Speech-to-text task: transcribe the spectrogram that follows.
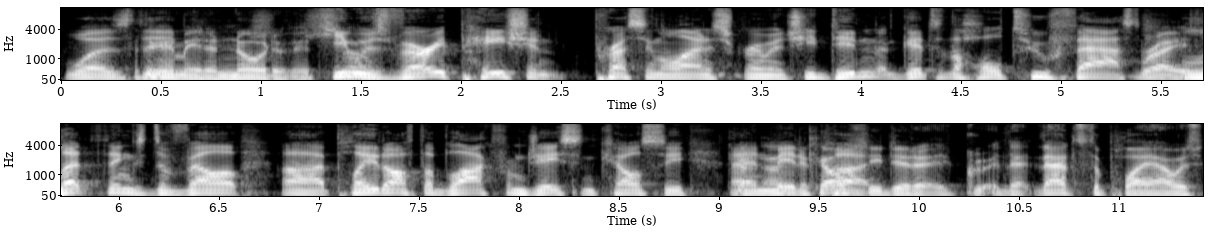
was I the I made a note of it. He so. was very patient pressing the line of scrimmage. He didn't get to the hole too fast. Right. Let things develop. Uh, played off the block from Jason Kelce and Uh, made a Kelce cut. did a gr- that, that's the play I was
